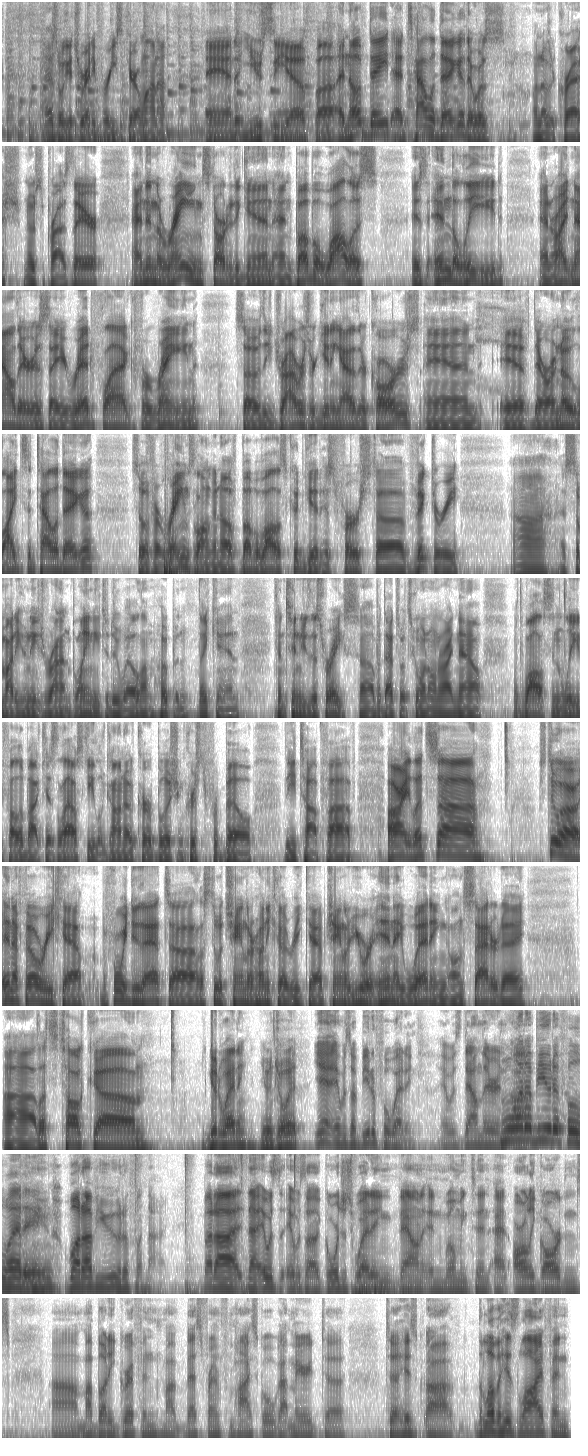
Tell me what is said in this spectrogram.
as we get you ready for East Carolina and UCF. Uh, an update at Talladega. There was another crash. No surprise there. And then the rain started again, and Bubba Wallace is in the lead. And right now, there is a red flag for rain. So the drivers are getting out of their cars. And if there are no lights at Talladega, so if it rains long enough, Bubba Wallace could get his first uh, victory. Uh, as somebody who needs Ryan Blaney to do well, I'm hoping they can continue this race. Uh, but that's what's going on right now with Wallace in the lead, followed by Keselowski, Logano, Kurt Busch, and Christopher Bell, the top five. All right, let's uh, let's do a NFL recap. Before we do that, uh, let's do a Chandler Honeycutt recap. Chandler, you were in a wedding on Saturday. Uh, let's talk. Um, good wedding. You enjoy it? Yeah, it was a beautiful wedding. It was down there in What uh, a beautiful wedding. what a beautiful night. But uh, no, it was it was a gorgeous wedding down in Wilmington at Airlie Gardens. Uh, my buddy Griffin, my best friend from high school, got married to to his uh, the love of his life, and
